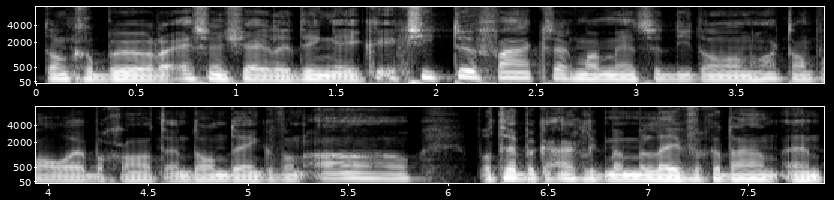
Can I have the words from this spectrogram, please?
dan gebeuren er essentiële dingen. Ik, ik zie te vaak zeg maar, mensen die dan een hartaanval hebben gehad en dan denken van, oh, wat heb ik eigenlijk met mijn leven gedaan? En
